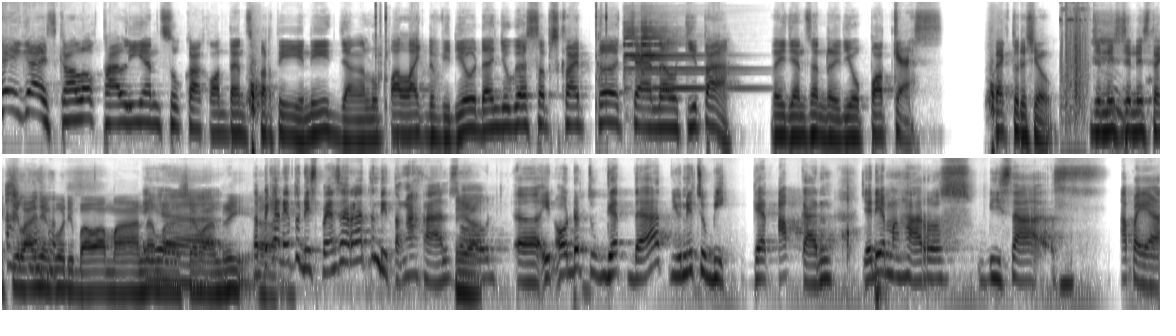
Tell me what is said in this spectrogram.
Hey guys, kalau kalian suka konten seperti ini, jangan lupa like the video dan juga subscribe ke channel kita, Ray Jensen Radio Podcast. Back to the show. Jenis-jenis tequilanya gue dibawa sama Ana sama Iya. Chef Andri. Tapi Eh, kan itu dispenser kan di tengah kan. So Iya. uh, in order to get that you need to be get up kan. Jadi emang harus bisa apa ya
